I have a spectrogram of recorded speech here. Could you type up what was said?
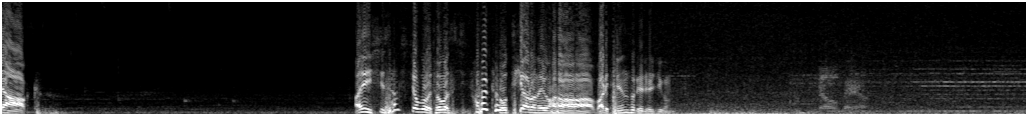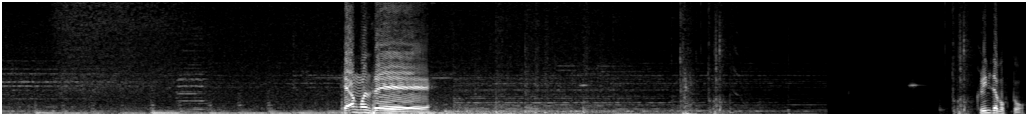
마약! 아니, 씨, 상식적으로 저거 화살표를 어떻게 알아, 내가. 말이 되는 소리를 지금. 대학만세! 그림자 복도.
